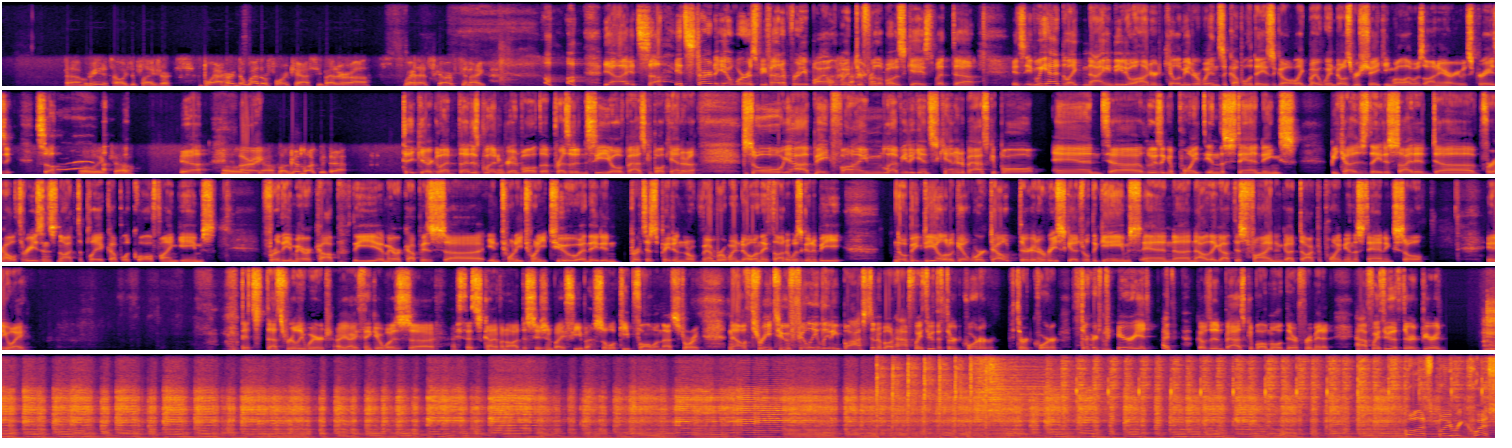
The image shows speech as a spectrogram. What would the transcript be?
Uh, Reed, it's always a pleasure. Boy, I heard the weather forecast. You better uh, wear that scarf tonight. yeah, it's uh, it's starting to get worse. We've had a pretty mild winter for the most case, but uh, it's we had like 90 to 100 kilometer winds a couple of days ago. Like my windows were shaking while I was on air. It was crazy. So holy cow! yeah. Holy All right. Cow. Well, good luck with that. Take care, Glen. That is Glen okay. Grunwald, the president and CEO of Basketball Canada. So, yeah, a big fine levied against Canada basketball and uh, losing a point in the standings because they decided, uh, for health reasons, not to play a couple of qualifying games for the AmeriCup. The AmeriCup is uh, in 2022, and they didn't participate in the November window, and they thought it was going to be no big deal. It'll get worked out. They're going to reschedule the games, and uh, now they got this fine and got doctor point in the standings. So, anyway, it's that's really weird. I, I think it was uh, that's kind of an odd decision by FIBA. So we'll keep following that story. Now three two Philly leading Boston about halfway through the third quarter. Third quarter, third period. I goes in basketball mode there for a minute. Halfway through the third period.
